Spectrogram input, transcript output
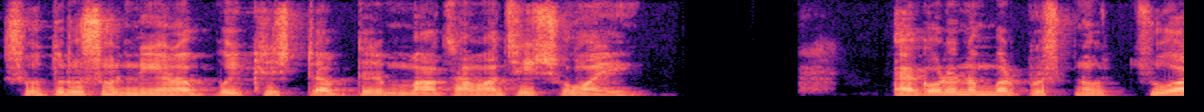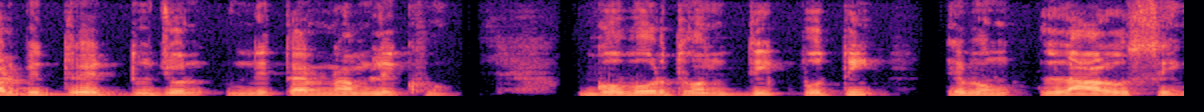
সতেরোশো নিরানব্বই খ্রিস্টাব্দের মাঝামাঝি সময়ে। এগারো নম্বর প্রশ্ন, চুয়ার বিদ্রোহের দুজন নেতার নাম লেখো। গোবর্ধন দিকপতি এবং লাল সিং।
